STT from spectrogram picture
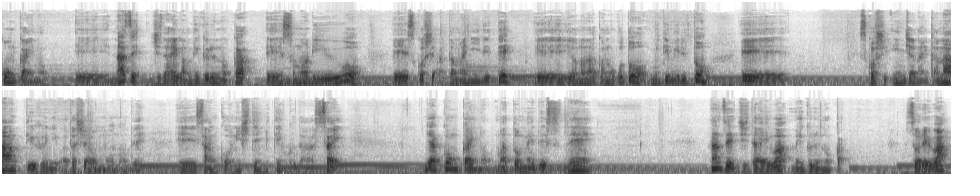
今回の、えー、なぜ時代が巡るのか、えー、その理由を、えー、少し頭に入れて、えー、世の中のことを見てみると、えー、少しいいんじゃないかなっていうふうに私は思うので、えー、参考にしてみてください。じゃあ今回のまとめですね。なぜ時代は巡るのか。それは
